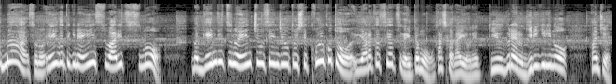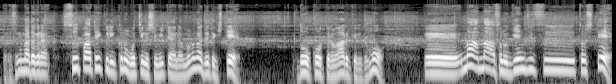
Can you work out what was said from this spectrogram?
あまあその映画的な演出はありつつもまあ、現実の延長線上としてこういうことをやらかすやつがいてもおかしくないよねっていうぐらいのギリギリの範疇だったんですね。まあだからスーパーテクニックの持ち主みたいなものが出てきてどうこうっていうのはあるけれども、えー、まあまあその現実として、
